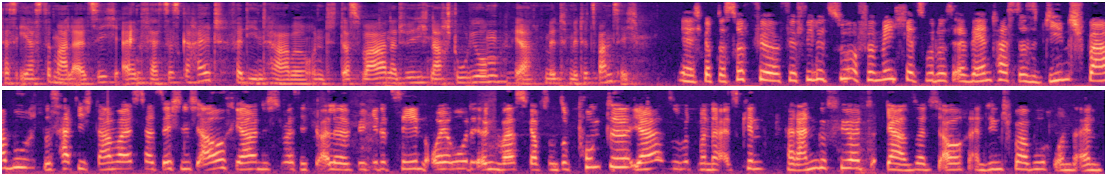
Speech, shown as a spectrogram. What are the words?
das erste Mal, als ich ein festes Gehalt verdient habe. Und das war natürlich nach Studium ja, mit Mitte 20. Ja, ich glaube, das trifft für, für viele zu. Auch für mich, jetzt wo du es erwähnt hast, das Jeans-Sparbuch, das hatte ich damals tatsächlich auch. Ja, und ich weiß nicht, für alle, für jede 10 Euro oder irgendwas gab es dann so Punkte. Ja, so wird man da als Kind herangeführt. Ja, so hatte ich auch ein Jeans-Sparbuch und ein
